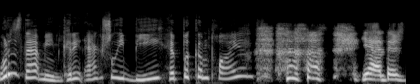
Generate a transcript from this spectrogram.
What does that mean? Can it actually be HIPAA compliant? yeah, there's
